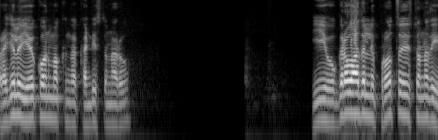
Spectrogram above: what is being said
ప్రజలు ఏకోన్ముఖంగా ఖండిస్తున్నారు. ఈ ఉగ్రవాదుల్ని ప్రోత్సహిస్తున్నది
